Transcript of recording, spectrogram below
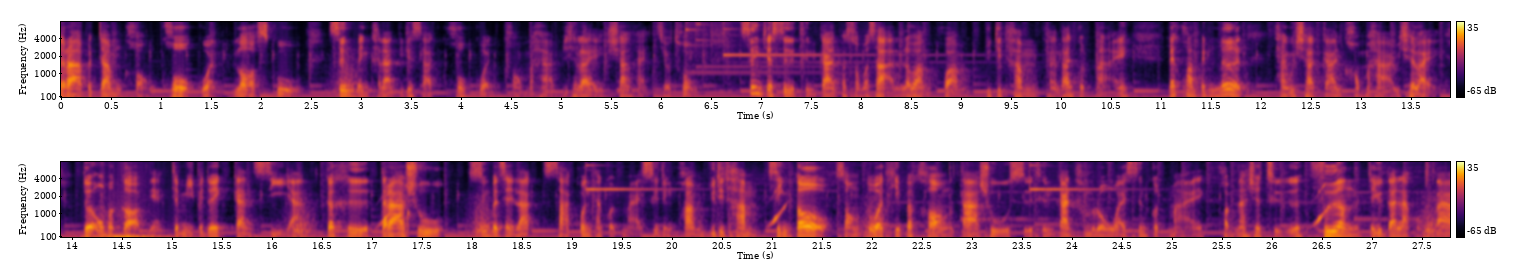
ตราประจำของโคกวน Law School ซึ่งเป็นคณะนิติศาสตร์โคกวนของมหาวิทยาลัยช่างไห่เจียวทง ซึ่งจะสื่อถึงการผสมผสานระหว่างความยุติธรรมทางด้านกฎหมาย และความเป็นเลิศทางวิชาการของมหาวิทยาลัยโดยองค์ประกอบเนี่ยจะมีไปด้วยกัน 4 อย่าง ก็คือตราชู ซึ่งเป็นสัญลักษณ์สากลทางกฎหมายสื่อถึงความยุติธรรม สิงโตสองตัวที่ประคองตาชูสื่อถึงการทำรงไว้ซึ่งกฎหมาย ความน่าเชื่อถือ เฟื่องจะอยู่ด้านหลังของตา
